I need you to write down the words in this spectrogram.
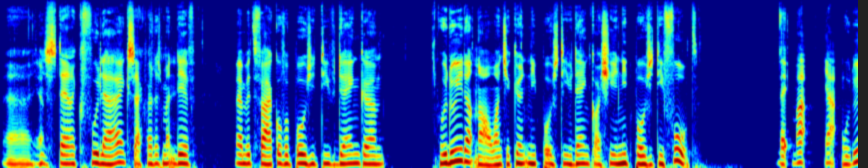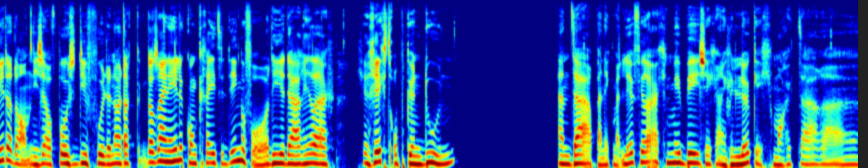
Ja. Je sterk voelen. Hè? Ik zeg wel eens met Liv, we hebben het vaak over positief denken. Hoe doe je dat nou? Want je kunt niet positief denken als je je niet positief voelt. Nee. Maar ja, hoe doe je dat dan? Jezelf positief voelen. Nou, daar, daar zijn hele concrete dingen voor die je daar heel erg gericht op kunt doen. En daar ben ik met Liv heel erg mee bezig. En gelukkig mag ik daar, eh,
